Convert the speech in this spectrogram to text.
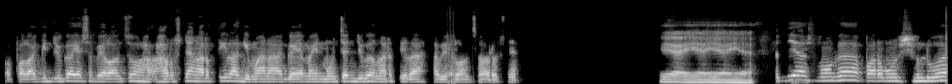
Apalagi juga ya Xabi Alonso harusnya ngerti lah gimana gaya main Munchen juga ngerti lah Xabi Alonso harusnya. Iya iya iya iya. Jadi ya semoga para musim 2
